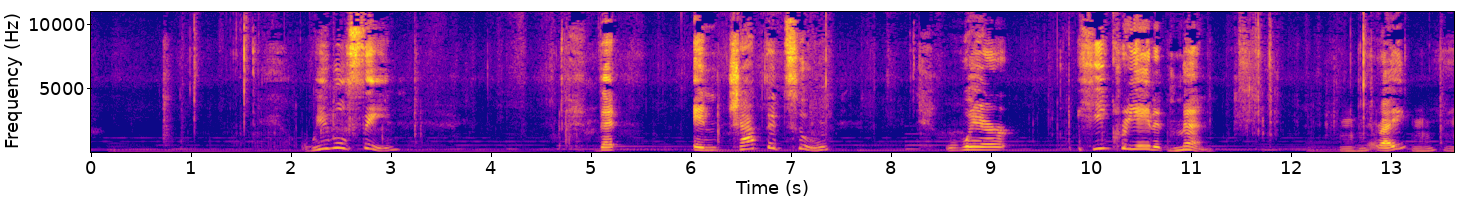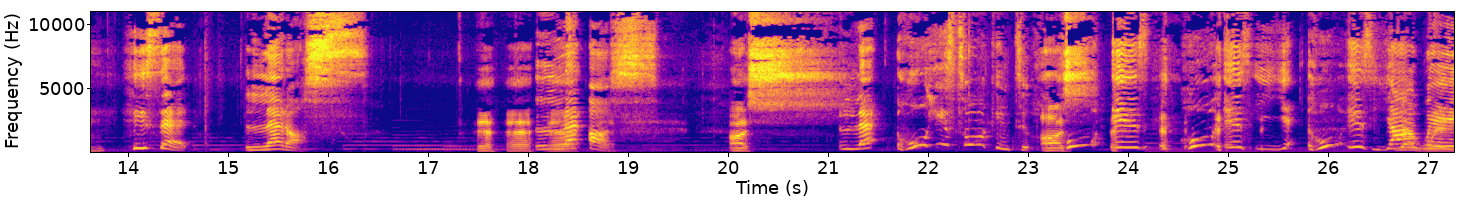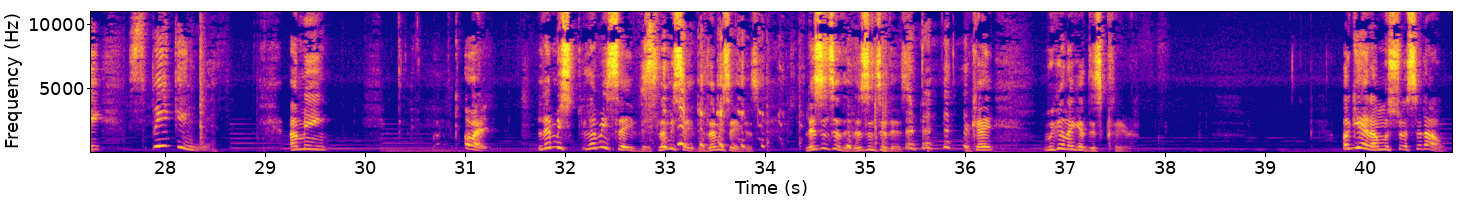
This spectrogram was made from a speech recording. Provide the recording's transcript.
we will see in chapter 2, where he created men, mm-hmm. right? Mm-hmm. Mm-hmm. He said, Let us, let us, Us. let who he's talking to. Us. Who is who is who is Yahweh, Yahweh. speaking with? I mean, all right. Let me let me say this. Let me say this. Let me say this. Listen to this. Listen to this. Okay, we're gonna get this clear. Again, I'm gonna stress it out.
